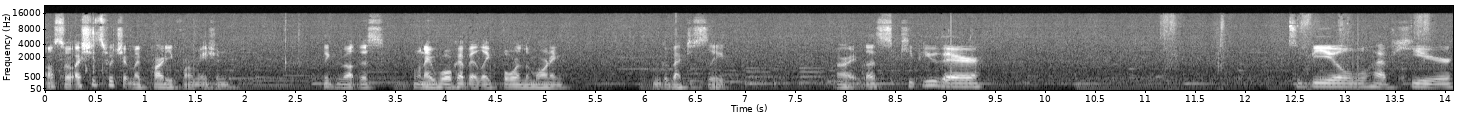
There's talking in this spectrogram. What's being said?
Also, I should switch up my party formation. Thinking about this when I woke up at like 4 in the morning. And go back to sleep. Alright, let's keep you there. Sebille we'll have here.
